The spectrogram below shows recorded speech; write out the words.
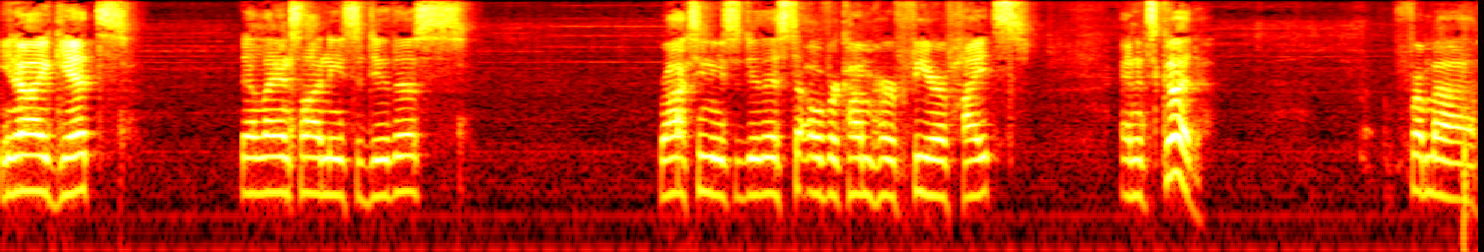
You know, I get that Lancelot needs to do this. Roxy needs to do this to overcome her fear of heights. And it's good. From a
